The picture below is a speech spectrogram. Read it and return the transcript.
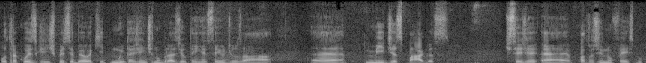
outra coisa que a gente percebeu é que muita gente no Brasil tem receio de usar é, mídias pagas, que seja é, patrocínio no Facebook.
